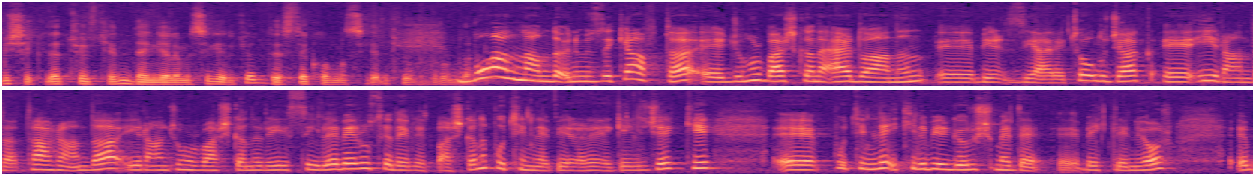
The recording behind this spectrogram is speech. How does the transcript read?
bir şekilde Türkiye'nin dengelemesi gerekiyor, destek olması gerekiyor bu durumda. Bu anlamda önümüzdeki hafta e, Cumhurbaşkanı Erdoğan'ın e, bir ziyareti olacak. E, İran'da, Tahran'da İran Cumhurbaşkanı reisiyle ve Rusya Devlet Başkanı Putin'le bir araya gelecek ki e, Putin'le ikili bir görüşme de e, bekleniyor. E,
